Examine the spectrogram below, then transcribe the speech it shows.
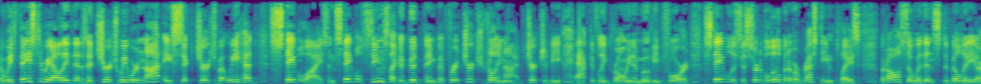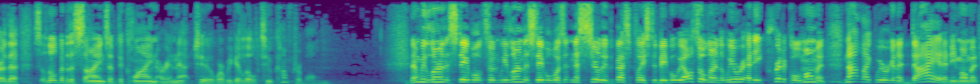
And we faced the reality that as a church, we were not a sick church, but we had stabilized. And stable seems like a good thing, but for a church, it's really not. A church should be actively growing and moving forward. Stable is just sort of a little bit of a resting place, but also within stability are the, a little bit of the signs of decline are in that too, where we get a little too comfortable. Then we learned that stable, so we learned that stable wasn't necessarily the best place to be, but we also learned that we were at a critical moment. Not like we were going to die at any moment,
